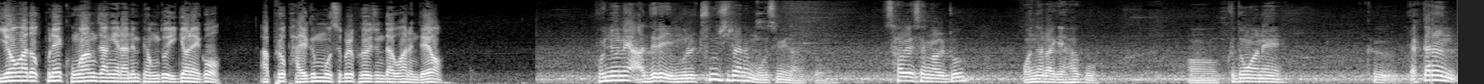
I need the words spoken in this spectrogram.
이영아 덕분에 공황장애라는 병도 이겨내고 앞으로 밝은 모습을 보여준다고 하는데요. 본연의 아들의 임무를 충실히 하는 모습이 거예요. 사회생활도 원활하게 하고, 어, 그동안에 그 약간은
